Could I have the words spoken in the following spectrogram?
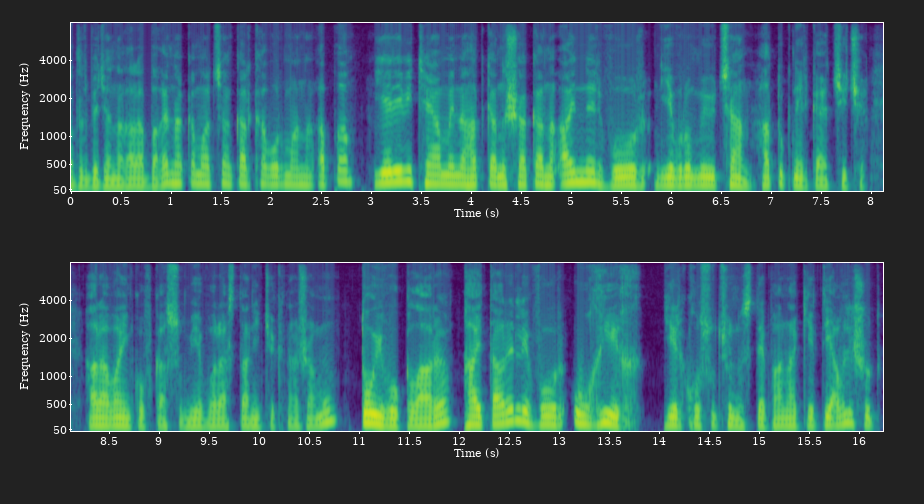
Ադրբեջանա-Ղարաբաղյան հակամարտության կարգավորմանը, ապա երևի թե ամենահատկանշականը այն էր, որ Եվրոմիության հատուկ ներկայացուցիչը Հարավային Կովկասում եւ Վրաստանի ճգնաժամում Տոյվո Կլարը հայտարել է, որ ուղիղ երկխոսությունը Ստեփանակերտի ավելի շուտ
